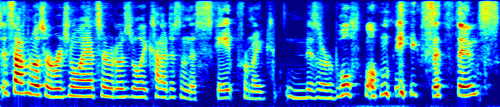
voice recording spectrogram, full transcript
It's not the most original answer, but it was really kind of just an escape from a miserable, lonely existence.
